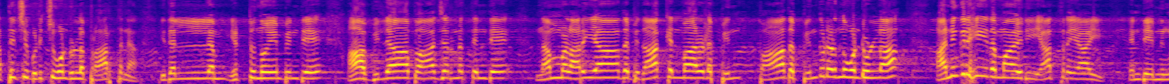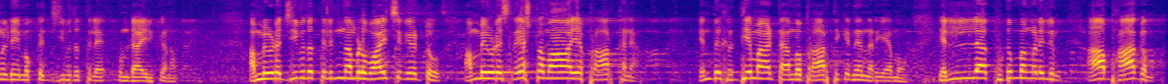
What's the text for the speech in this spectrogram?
കത്തിച്ചു പിടിച്ചുകൊണ്ടുള്ള പ്രാർത്ഥന. ഇതെല്ലാം എട്ട് നോയമ്പിന്റെ ആ വിലാപാചരണത്തിന്റെ നമ്മൾ അറിയാതെ പിതാക്കന്മാരുടെ പിൻ പാത പിന്തുടർന്നുകൊണ്ടുള്ള അനുഗ്രഹീതമായൊരു യാത്രയായി എന്റെയും നിങ്ങളുടെയും ഒക്കെ ജീവിതത്തിൽ ഉണ്ടായിരിക്കണം. അമ്മയുടെ ജീവിതത്തിൽ ഇന്ന് നമ്മൾ വായിച്ചു കേട്ടു അമ്മയുടെ ശ്രേഷ്ഠമായ പ്രാർത്ഥന. എന്ത് ഹൃദ്യമായിട്ട് അമ്മ പ്രാർത്ഥിക്കുന്നതെന്നറിയാമോ? എല്ലാ കുടുംബങ്ങളിലും ആ ഭാഗം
